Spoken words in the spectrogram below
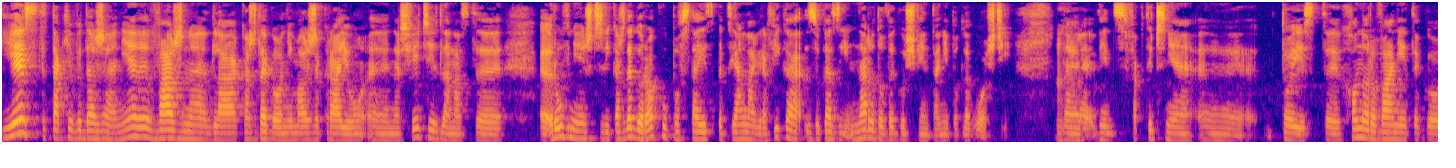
jest takie wydarzenie, ważne dla każdego niemalże kraju e, na świecie, dla nas e, również, czyli każdego roku powstaje specjalna grafika z okazji Narodowego Święta Niepodległości. E, mhm. Więc faktycznie to jest honorowanie tego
